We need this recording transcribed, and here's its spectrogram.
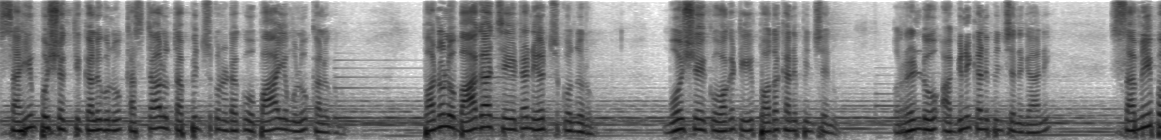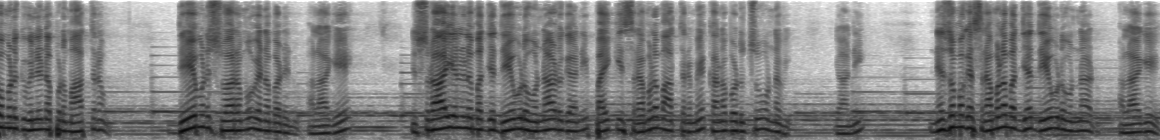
సహింపు శక్తి కలుగును కష్టాలు తప్పించుకున్నటకు ఉపాయములు కలుగును. పనులు బాగా చేయుట నేర్చుకుందురు. మోషేకు ఒకటి పొద కనిపించెను రెండు అగ్ని కనిపించెను గాని సమీపమునకు వెళ్ళినప్పుడు మాత్రం దేవుని స్వరము వినబడిను. అలాగే ఇస్రాయేలుల మధ్య దేవుడు ఉన్నాడు కానీ పైకి శ్రమలు మాత్రమే కనబడుచూ ఉన్నవి. కానీ నిజముగా శ్రమల మధ్య దేవుడు ఉన్నాడు. అలాగే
